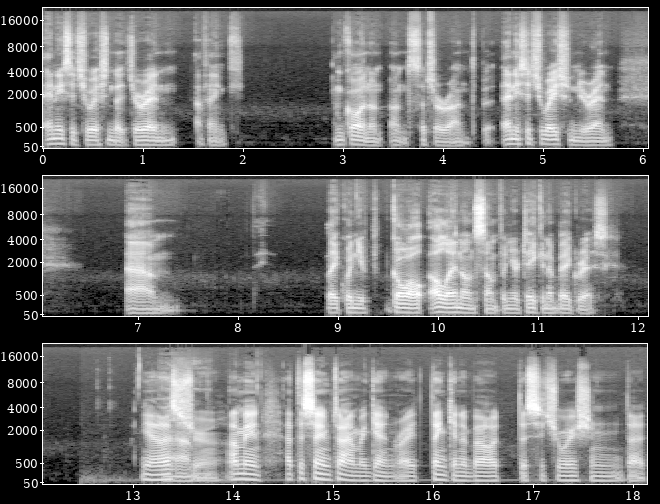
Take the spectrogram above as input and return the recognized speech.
any situation that you're in, I think I'm going on, on such a rant, but any situation you're in, um, like when you go all, all in on something, you're taking a big risk. Yeah, that's Um, true. I mean, at the same time, again, right? Thinking about the situation that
